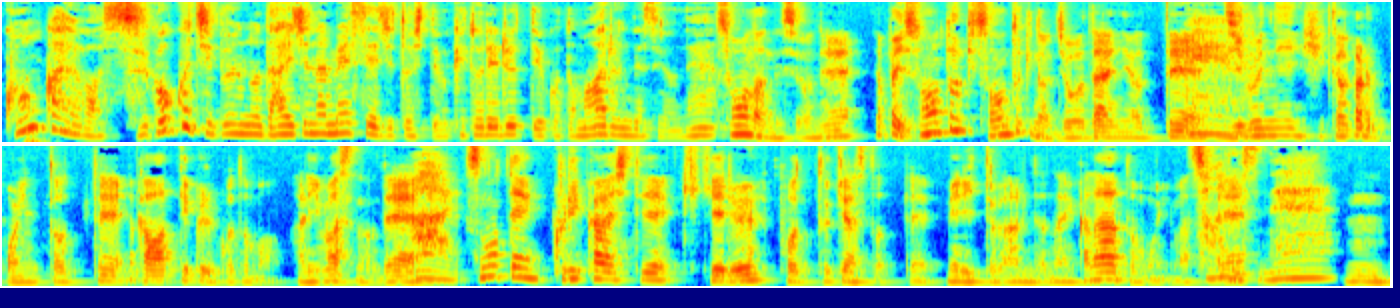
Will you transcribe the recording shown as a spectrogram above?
今回はすごく自分の大事なメッセージとして受け取れるっていうこともあるんですよねい。。そうなんですよね。やっぱりその時その時の状態によって、ええ自分に引っかかるポイントって変わってくることもありますので、はいその点繰り返して聞けるポッドキャストってメリットがあるんじゃないかなと思いますね。そうですね。うん。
